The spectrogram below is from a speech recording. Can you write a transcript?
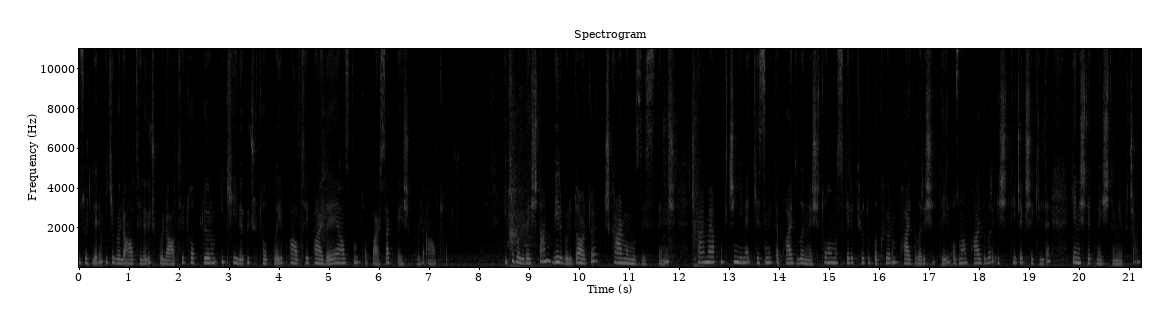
özür dilerim 2 bölü 6 ile 3 bölü 6'yı topluyorum. 2 ile 3'ü toplayıp 6'yı paydaya yazdım. Toplarsak 5 bölü 6 olur. 2 bölü 5'ten 1 bölü 4'ü çıkarmamızı istemiş. Çıkarma yapmak için yine kesinlikle paydaların eşit olması gerekiyordu. Bakıyorum paydalar eşit değil. O zaman paydaları eşitleyecek şekilde genişletme işlemi yapacağım.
